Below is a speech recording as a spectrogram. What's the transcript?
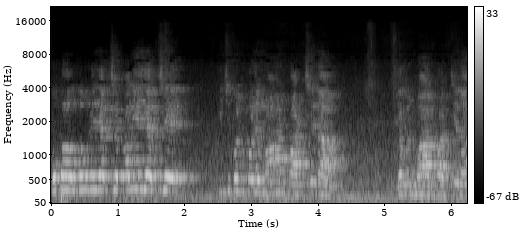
গোপাল দৌড়ে যাচ্ছে, পালিয়ে যাচ্ছে। কিছুক্ষণ পরে মা আর পারছে না। যখন মা আর পারছে না,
